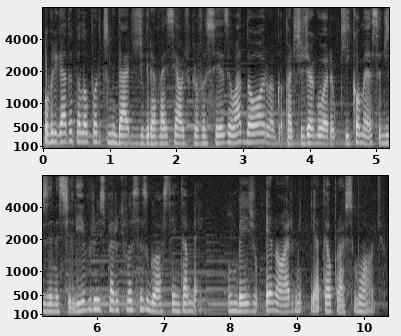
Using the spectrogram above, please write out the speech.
Obrigada pela oportunidade de gravar esse áudio para vocês. Eu adoro, a partir de agora, o que começa a dizer neste livro e espero que vocês gostem também. Um beijo enorme e até o próximo áudio.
